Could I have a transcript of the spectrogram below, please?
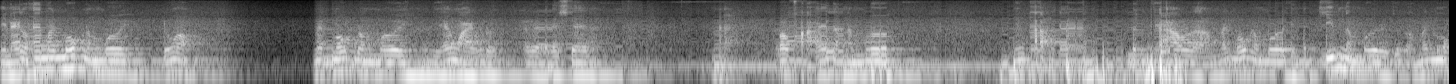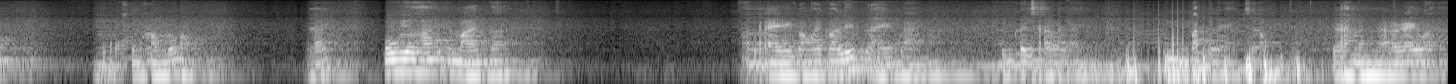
thì nãy còn thấy mét mốt 50 đúng không? Mét mốt 50 vẽ ngoài cũng được RDC này có phải là 50 những thấp ra, lên cao là mét mốt 50 thì nó chiếm 50 rồi chứ còn mét mốt không không, đúng không? Đấy u vô thôi, em mời anh ta ở này thì con phải coi clip là hiện làm cũng cơ sở ở đây. Bắt lên xong. Rồi mình ờ, ở đây qua thôi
